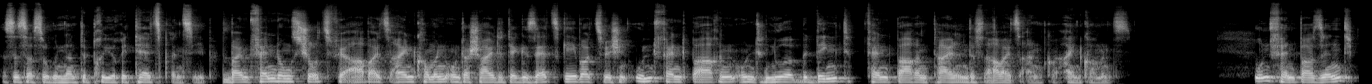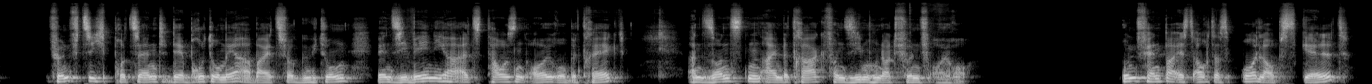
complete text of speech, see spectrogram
Das ist das sogenannte Prioritätsprinzip. Beim Pfändungsschutz für Arbeitseinkommen unterscheidet der Gesetzgeber zwischen unpfändbaren und nur bedingt pfändbaren Teilen des Arbeitseinkommens. Unpfändbar sind 50 Prozent der Bruttomehrarbeitsvergütung, wenn sie weniger als 1000 Euro beträgt, ansonsten ein Betrag von 705 Euro. Unpfändbar ist auch das Urlaubsgeld,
